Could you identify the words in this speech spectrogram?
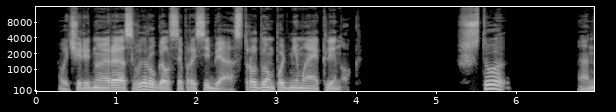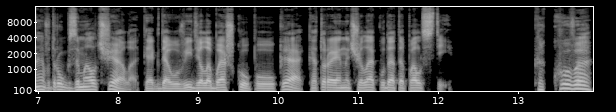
— в очередной раз выругался про себя, с трудом поднимая клинок. «Что?» Она вдруг замолчала, когда увидела башку паука, которая начала куда-то ползти. «Какого...»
